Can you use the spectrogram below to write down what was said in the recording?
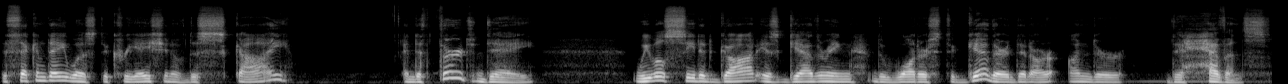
the second day was the creation of the sky, and the third day, we will see that God is gathering the waters together that are under the heavens.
